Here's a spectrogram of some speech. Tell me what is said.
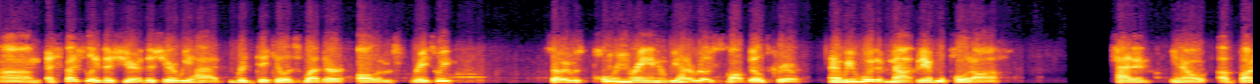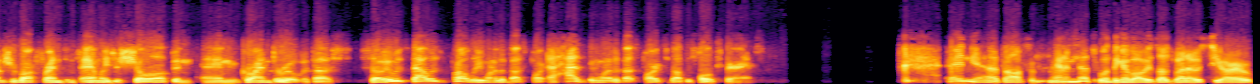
um, especially this year. This year we had ridiculous weather all of race week. So it was pouring mm-hmm. rain, and we had a really small build crew, and we would have not been able to pull it off hadn't you know a bunch of our friends and family just show up and and grind through it with us. So it was that was probably one of the best parts. It has been one of the best parts about this whole experience. And yeah, that's awesome. And I mean, that's one thing I've always loved about OCR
